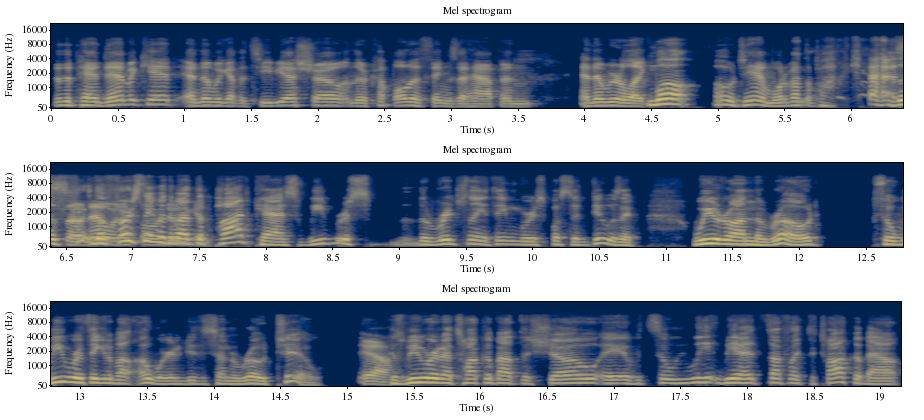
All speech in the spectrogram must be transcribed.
then the pandemic hit, and then we got the TBS show, and there are a couple other things that happened, and then we were like, Well, oh damn, what about the podcast? the, So the first thing about the podcast. We were the originally thing we were supposed to do was like we were on the road. So we were thinking about, oh, we're gonna do this on the road too. yeah. Because we were gonna talk about the show. So we, we had stuff like to talk about,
